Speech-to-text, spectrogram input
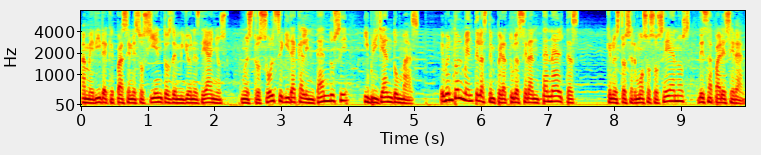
A medida que pasen esos cientos de millones de años, nuestro Sol seguirá calentándose y brillando más. Eventualmente las temperaturas serán tan altas que nuestros hermosos océanos desaparecerán.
